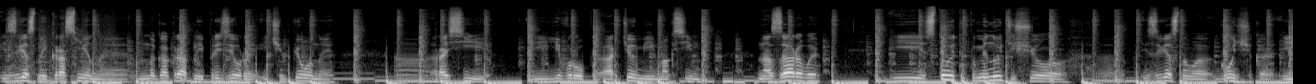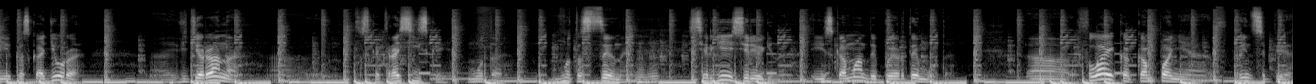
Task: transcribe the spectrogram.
известные кроссмены, многократные призеры и чемпионы России и Европы Артемий и Максим Назаровы. И стоит упомянуть еще э, известного гонщика и каскадера, э, ветерана, сказать, российской мото, мотосцены угу. Сергея Серегина из команды ПРТ Мото. Fly как компания, в принципе,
